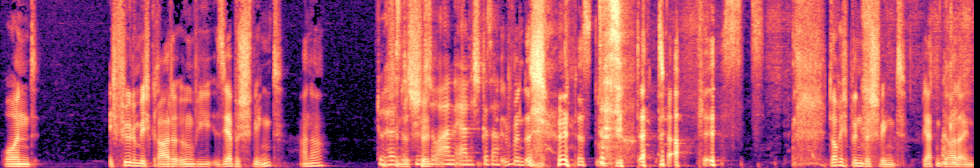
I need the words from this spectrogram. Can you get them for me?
Und ich fühle mich gerade irgendwie sehr beschwingt, Anna. Du Ich hörst dich es nicht schön- so an, ehrlich gesagt. Ich finde es schön, dass du Das- wieder da bist. Doch, ich bin beschwingt. Wir hatten gerade ein,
